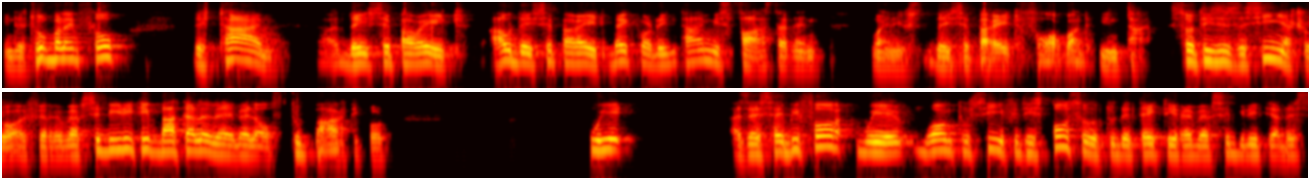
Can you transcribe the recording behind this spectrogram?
in the turbulent flow, the time uh, they separate, how they separate backward in time is faster than when they separate forward in time. So this is a signature of reversibility, but at a level of two particles. We, as I said before, we want to see if it is possible to detect irreversibility at, this,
